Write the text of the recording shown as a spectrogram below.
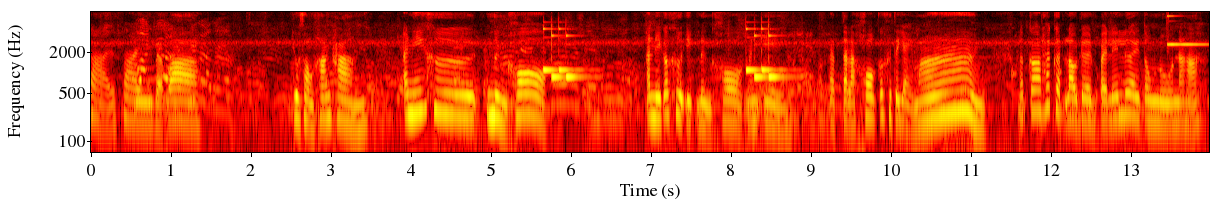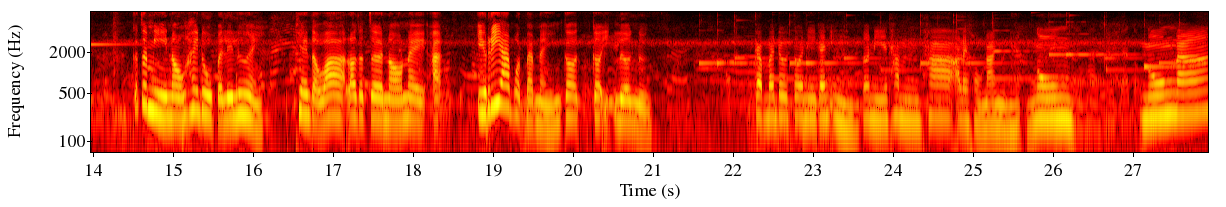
สายไฟแบบว่า อยู่สองข้างทาง อันนี้คือหนึ่งข้อกอันนี้ก็คืออีกหนึ่งข้อกนั่นเอง แบบแต่ละข้อกก็คือจะใหญ่มาก แล้วก็ถ้าเกิดเราเดินไปเรื่อยๆ ตรงนู้นนะคะ ก็จะมีน้องให้ดูไปเรื่อยๆ เพียงแต่ว่าเราจะเจอน้องในอิริยาบถแบบไหนก็ก็อีกเรื่องหนึ่งกลับมาดูตัวนี้กันอีก ตัวนี้ทำท่าอะไรของนางอยู่เนี่ยงง งงนาง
